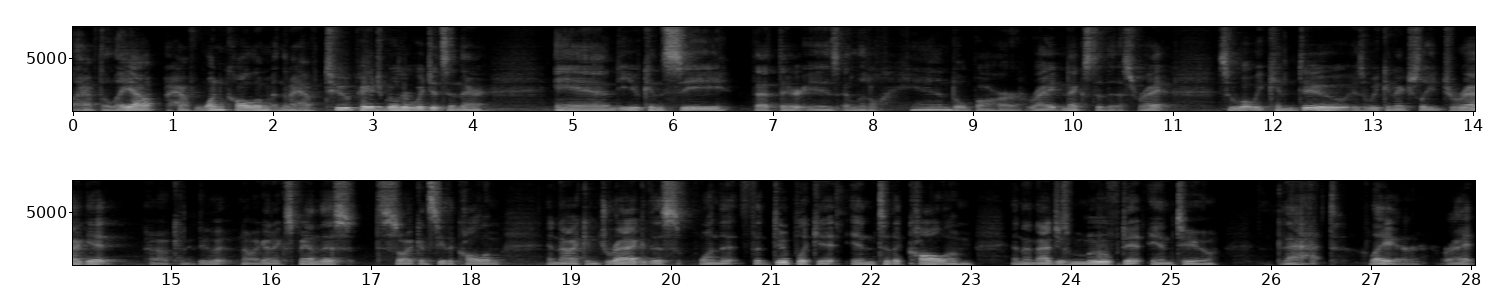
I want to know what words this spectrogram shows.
I have the layout, I have one column, and then I have two page builder widgets in there. And you can see that there is a little handlebar right next to this, right? So what we can do is we can actually drag it. Oh, can I do it? No, I got to expand this so I can see the column. And now I can drag this one that's the duplicate into the column. And then that just moved it into that layer, right?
